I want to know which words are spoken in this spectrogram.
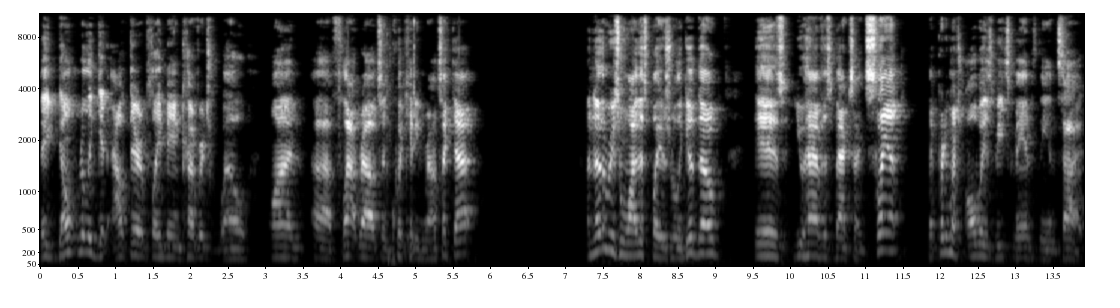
they don't really get out there to play man coverage well on uh, flat routes and quick hitting routes like that. Another reason why this play is really good, though, is you have this backside slant that pretty much always beats man to the inside.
